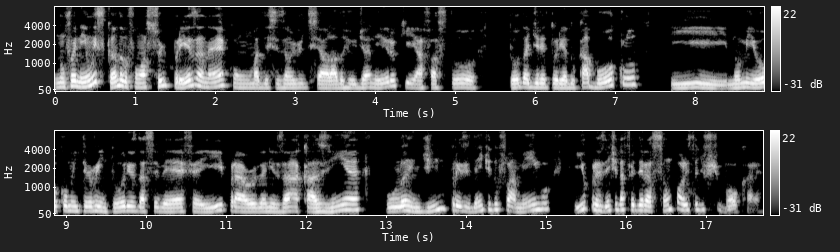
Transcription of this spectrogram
não foi nenhum escândalo, foi uma surpresa, né, com uma decisão judicial lá do Rio de Janeiro que afastou toda a diretoria do Caboclo e nomeou como interventores da CBF aí para organizar a casinha o Landim, presidente do Flamengo, e o presidente da Federação Paulista de Futebol, cara.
